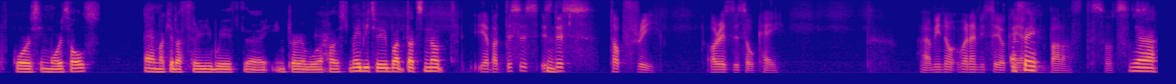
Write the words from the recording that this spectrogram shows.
of course, Immortals and Makeda 3 with uh, Imperial Warhost. Maybe two, but that's not. Yeah, but this is is Hmm. this top three, or is this okay? I mean, no, when I say okay, I, think- mean balanced. So it's, Yeah.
